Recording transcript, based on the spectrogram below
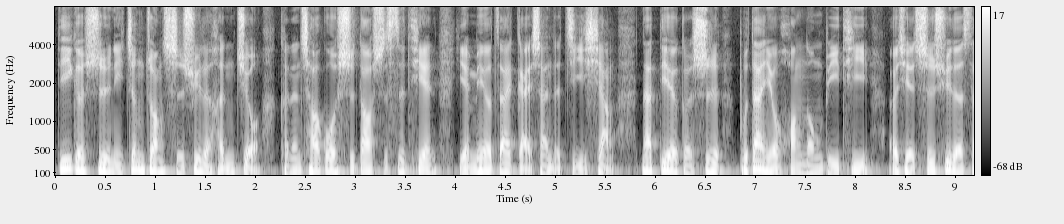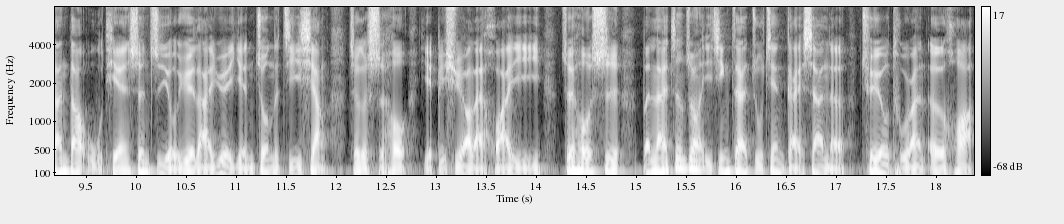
第一个是你症状持续了很久，可能超过十到十四天，也没有在改善的迹象。那第二个是不但有黄脓鼻涕，而且持续了三到五天，甚至有越来越严重的迹象。这个时候也必须要来怀疑。最后是本来症状已经在逐渐改善了，却又突然恶化，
